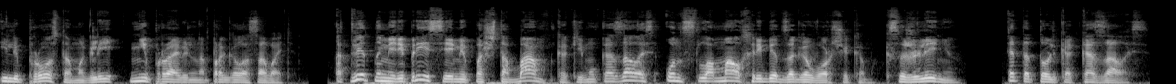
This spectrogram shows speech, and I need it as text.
или просто могли неправильно проголосовать. Ответными репрессиями по штабам, как ему казалось, он сломал хребет заговорщикам. К сожалению, это только казалось.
